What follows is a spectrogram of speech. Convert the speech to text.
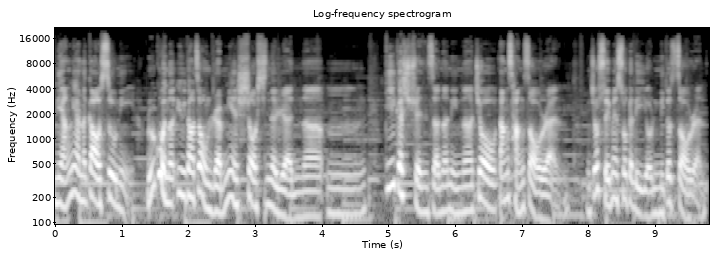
娘娘的告诉你，如果呢遇到这种人面兽心的人呢，嗯，第一个选择呢，你呢就当场走人，你就随便说个理由，你就走人。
